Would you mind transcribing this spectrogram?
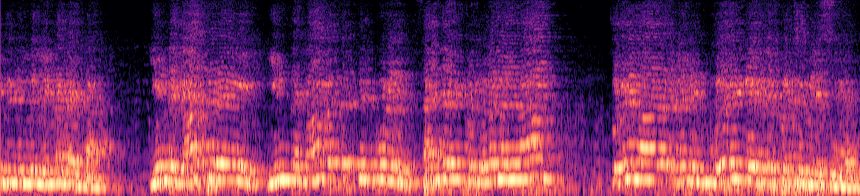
என்று நீங்கள் எண்ண வேண்டாம். இந்த யாத்திரை இந்த மாவட்டத்திற்குள் சஞ்சரிக்கும் இடமெல்லாம் தொழிலாளர்களின் கோரிக்கைகளை பற்றி பேசுவோம்.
